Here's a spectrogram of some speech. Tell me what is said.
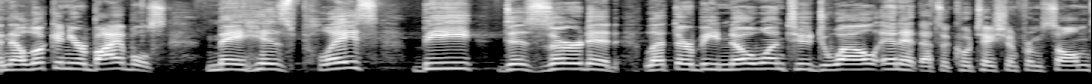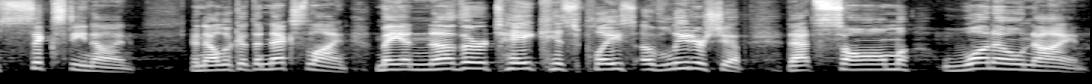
And now look in your Bibles. May his place be deserted. Let there be no one to dwell in it. That's a quotation from Psalm 69. And now look at the next line. May another take his place of leadership. That's Psalm 109.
